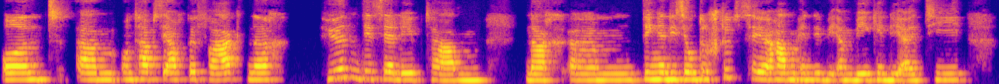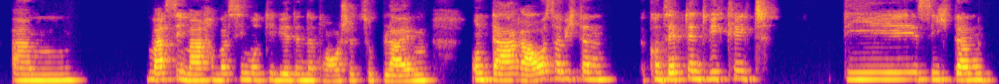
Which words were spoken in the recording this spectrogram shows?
Und, ähm, und habe sie auch befragt nach Hürden, die sie erlebt haben, nach ähm, Dingen, die sie unterstützt haben in die, am Weg in die IT, ähm, was sie machen, was sie motiviert, in der Branche zu bleiben. Und daraus habe ich dann Konzepte entwickelt, die sich dann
